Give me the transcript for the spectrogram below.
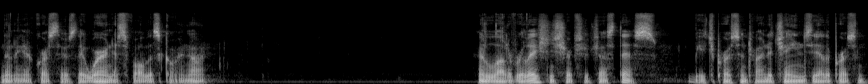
And then, of course, there's the awareness of all this going on. And a lot of relationships are just this, each person trying to change the other person.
